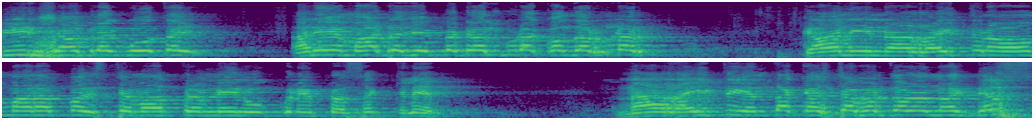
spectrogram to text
బీర్ షాపులకు పోతాయి. అనే మాట చెప్పేటోళ్ళు కూడా కొందరు ఉన్నారు. కానీ నా రైతును అవమానపరిస్తే మాత్రం నేను ఊక్కునే ప్రసక్తి లేదు. నా రైతు ఎంత కష్టపడతాడో నాకు తెలుసు.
